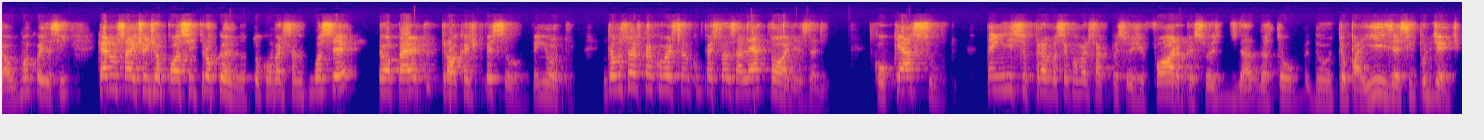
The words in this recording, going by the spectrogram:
alguma coisa assim, que era um site onde eu posso ir trocando. Estou conversando com você, eu aperto, troca de pessoa, tem outro. Então você vai ficar conversando com pessoas aleatórias ali, qualquer assunto. Tem isso para você conversar com pessoas de fora, pessoas da, da teu, do teu país e assim por diante.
